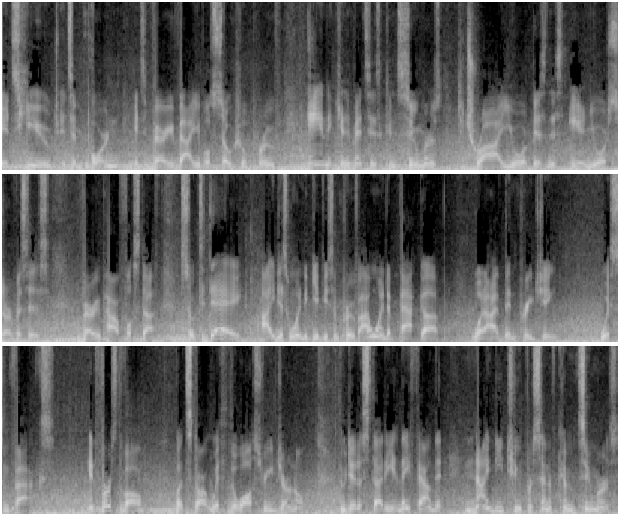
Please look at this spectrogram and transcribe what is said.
It's huge, it's important, it's very valuable social proof, and it convinces consumers to try your business and your services. Very powerful stuff. So today, I just wanted to give you some proof. I wanted to back up what I've been preaching with some facts. And first of all, let's start with the Wall Street Journal, who did a study and they found that 92% of consumers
